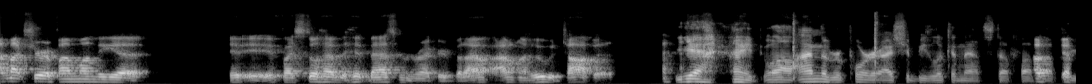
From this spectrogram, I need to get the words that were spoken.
I'm not sure if I'm on the uh, if I still have the hit batsman record, but I I don't know who would top it. yeah, right. Well, I'm the reporter. I should be looking that stuff up. Okay.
